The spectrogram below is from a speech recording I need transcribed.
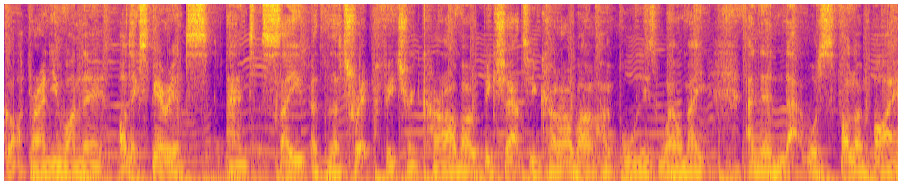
Got a brand new one there, OddXperienc and Save the Trip featuring Karabo. Big shout to you, Karabo. Hope all is well, mate. And then that was followed by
